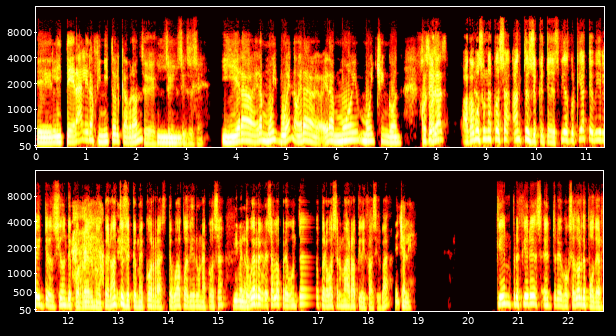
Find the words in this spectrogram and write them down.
Eh, literal era finito el cabrón. Sí, y, sí, sí, sí, sí. y era, era muy bueno, era, era muy, muy chingón. José Ahora, hagamos una cosa antes de que te despidas, porque ya te vi la intención de correrme, pero antes de que me corras, te voy a pedir una cosa. dímelo, Te voy a regresar la pregunta, pero va a ser más rápida y fácil, ¿va? échale. ¿Quién prefieres entre boxeador de poder?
